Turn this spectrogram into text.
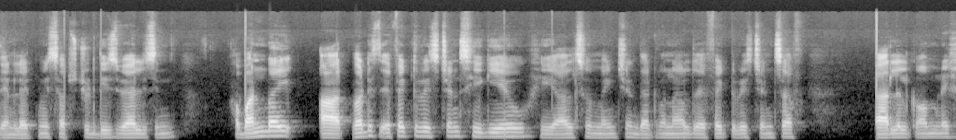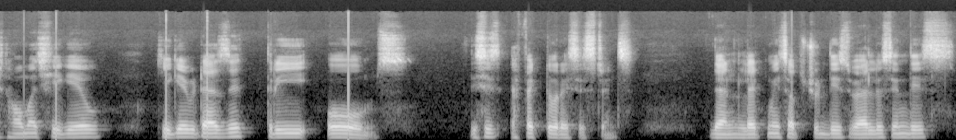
then let me substitute these values in uh, 1 by R. What is the effective resistance he gave? He also mentioned that one also effective resistance of parallel combination. How much he gave? He gave it as a 3 ohms. This is effective resistance. Then let me substitute these values in this.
